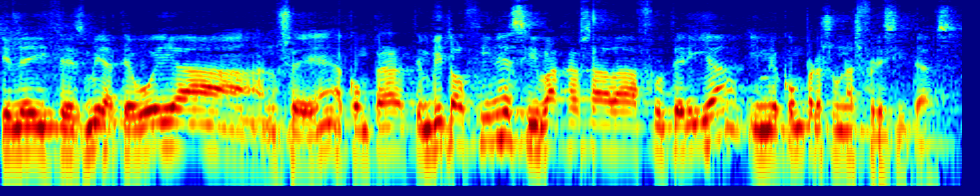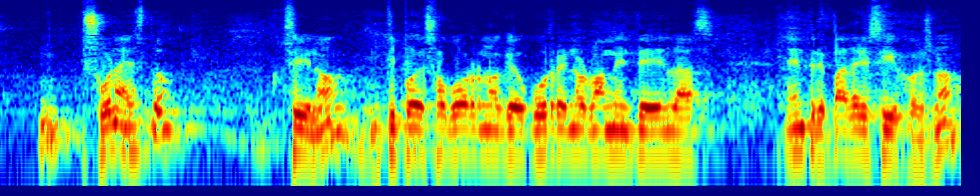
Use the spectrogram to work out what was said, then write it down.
y le dices, mira, te voy a, no sé, a comprar, te invito al cine si bajas a la frutería y me compras unas fresitas. ¿Mm? ¿Suena esto? Sí, ¿no? El tipo de soborno que ocurre normalmente en las, entre padres e hijos, ¿no?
